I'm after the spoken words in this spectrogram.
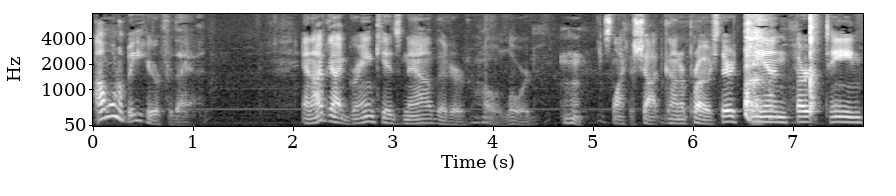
I want to be here for that. And I've got grandkids now that are, oh Lord, mm, it's like a shotgun approach. They're 10, 13,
